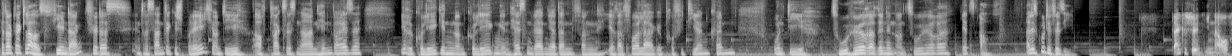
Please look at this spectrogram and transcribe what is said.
Herr Dr. Klaus, vielen Dank für das interessante Gespräch und die auch praxisnahen Hinweise. Ihre Kolleginnen und Kollegen in Hessen werden ja dann von Ihrer Vorlage profitieren können und die Zuhörerinnen und Zuhörer jetzt auch. Alles Gute für Sie. Dankeschön, Ihnen auch.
